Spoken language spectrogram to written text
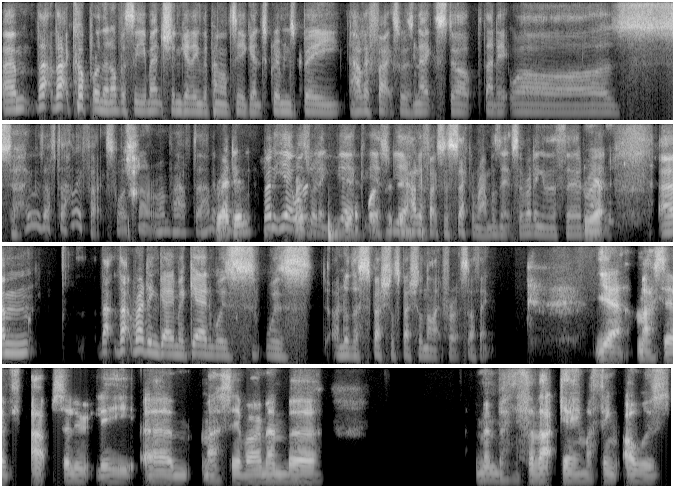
Um, that that cup run, then obviously you mentioned getting the penalty against Grimsby. Halifax was next up. Then it was who was after Halifax? Why can't I remember after Halifax? Reading. Reading. Yeah, it was Reading. Yeah, yeah, yes, yeah. Halifax was second round, wasn't it? So Reading in the third round. Yeah. Um, that that Reading game again was was another special special night for us. I think. Yeah, massive, absolutely um, massive. I remember remember for that game. I think I was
